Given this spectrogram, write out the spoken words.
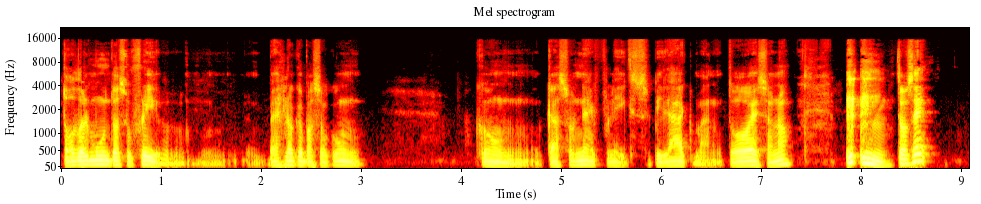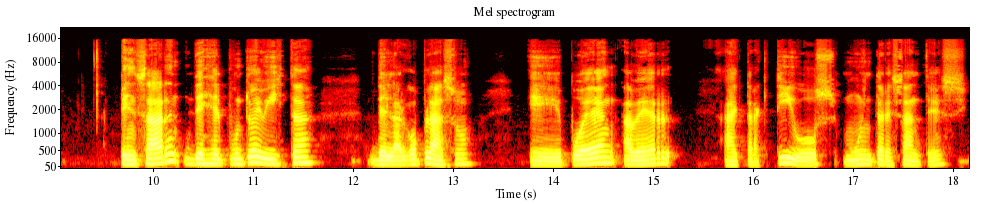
todo el mundo ha sufrido. Ves lo que pasó con, con caso Netflix, Bill todo eso, ¿no? Entonces, pensar desde el punto de vista de largo plazo, eh, pueden haber atractivos muy interesantes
